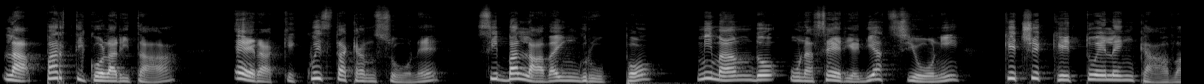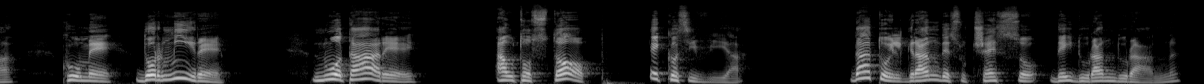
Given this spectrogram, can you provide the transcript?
La particolarità era che questa canzone si ballava in gruppo mimando una serie di azioni che Cecchetto elencava, come dormire, nuotare, autostop e così via. Dato il grande successo dei Duran Duran,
